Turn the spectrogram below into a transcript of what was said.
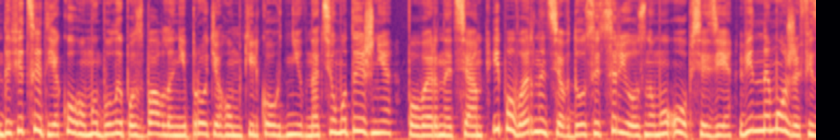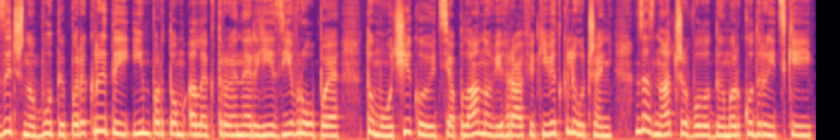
Дефіцит, якого ми були позбавлені протягом кількох днів на цьому тижні, повернеться і повернеться в досить серйозному обсязі. Він не може фізично бути перекритий імпортом електроенергії з Європи, тому очікуються планові графіки відключень, зазначив Володимир Кудрицький.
